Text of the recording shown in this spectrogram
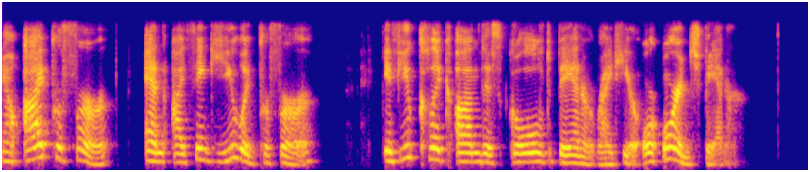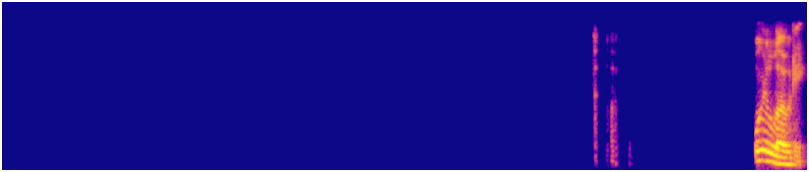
Now I prefer, and I think you would prefer, if you click on this gold banner right here or orange banner. We're loading.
